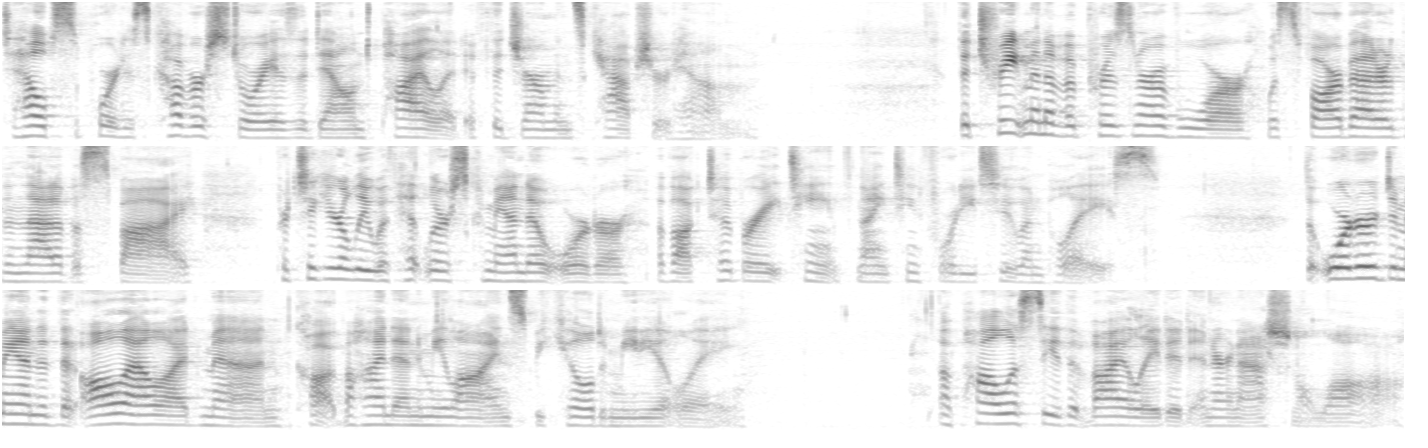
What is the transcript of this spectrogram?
to help support his cover story as a downed pilot if the Germans captured him. The treatment of a prisoner of war was far better than that of a spy, particularly with Hitler's commando order of October 18, 1942, in place. The order demanded that all Allied men caught behind enemy lines be killed immediately, a policy that violated international law.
